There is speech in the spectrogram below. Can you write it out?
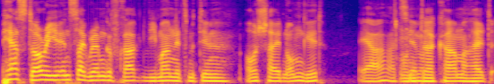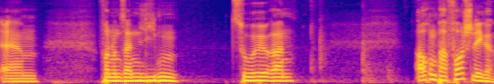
per Story Instagram gefragt, wie man jetzt mit dem Ausscheiden umgeht. Ja, erzähl Und mal. da kam halt ähm, von unseren lieben Zuhörern auch ein paar Vorschläge.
